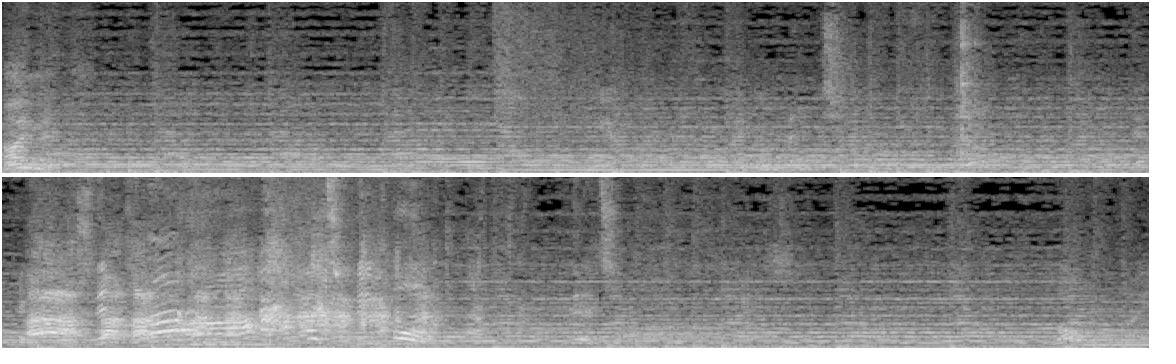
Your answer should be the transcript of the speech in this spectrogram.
Nine minutes. Ah, That's a big ball. That's long way.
